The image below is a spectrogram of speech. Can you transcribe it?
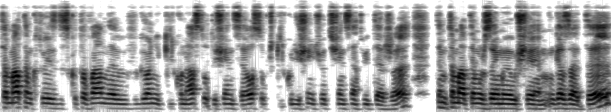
tematem, który jest dyskutowany w gronie kilkunastu tysięcy osób czy kilkudziesięciu tysięcy na Twitterze. Tym tematem już zajmują się gazety,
